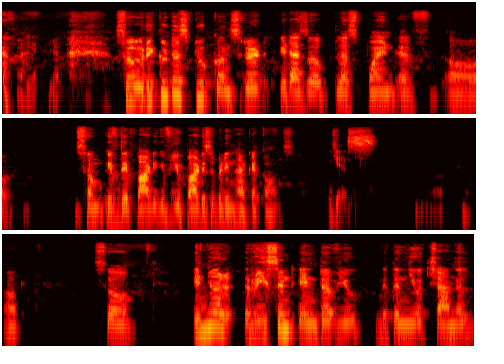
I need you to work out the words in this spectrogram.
Yeah, So, recruiters do consider it as a plus point if uh, some if they part if you participate in hackathons. Yes. Okay. So, in your recent interview with a new channel,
